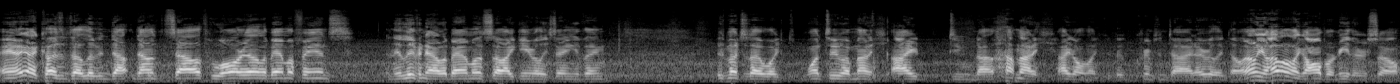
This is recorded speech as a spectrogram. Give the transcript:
And I got cousins that live in down, down south who are Alabama fans, and they live in Alabama, so I can't really say anything. As much as I want to, I'm not. A, I do not. I'm not. A, I don't like the Crimson Tide. I really don't. I don't. Even, I don't like Auburn either. So,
